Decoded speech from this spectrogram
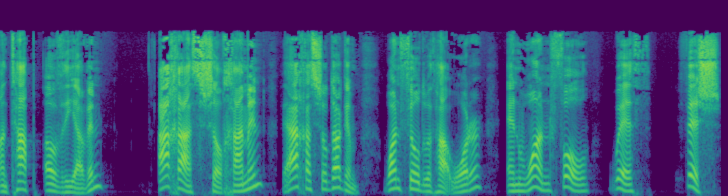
on top of the oven. Achas shel chamin, achas shel dagim, one filled with hot water and one full with fish.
